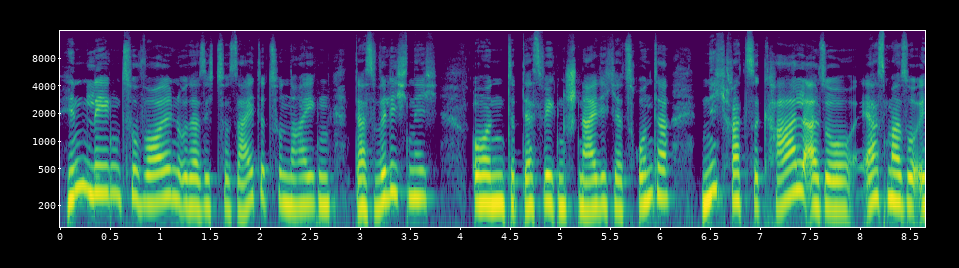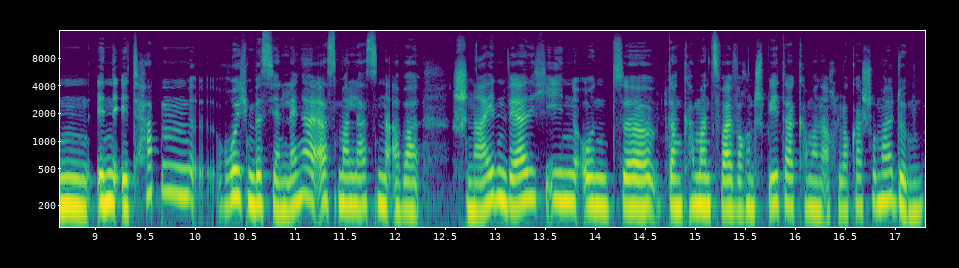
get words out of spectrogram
hinlegen zu wollen oder sich zur Seite zu neigen. Das will ich nicht. Und deswegen schneide ich jetzt runter. Nicht radikal, also erstmal so in, in Etappen, ruhig ein bisschen länger erstmal lassen, aber schneiden werde ich ihn und äh, dann kann man zwei Wochen später, kann man auch locker schon mal düngen.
